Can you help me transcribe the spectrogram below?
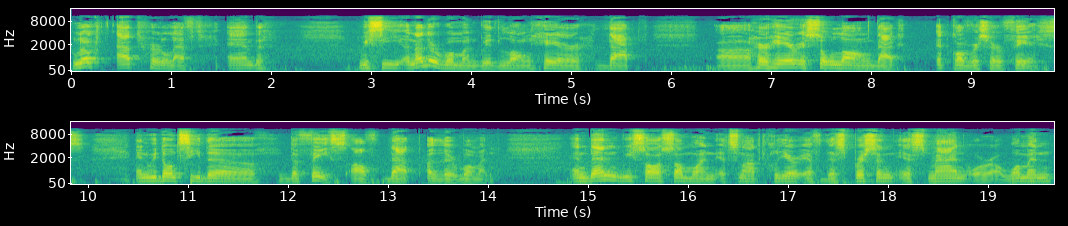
looked at her left, and we see another woman with long hair that uh, her hair is so long that it covers her face, and we don't see the the face of that other woman. And then we saw someone. It's not clear if this person is man or a woman.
